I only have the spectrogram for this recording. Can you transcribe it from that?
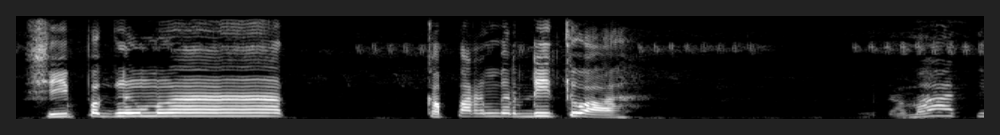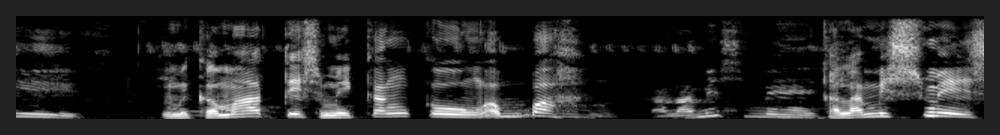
sipag ng mga kaparmer dito ah. May kamatis. May kamatis, may kangkong, aba, Mm. Kalamismis. kalamismis,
